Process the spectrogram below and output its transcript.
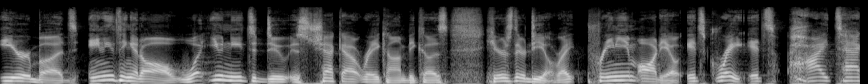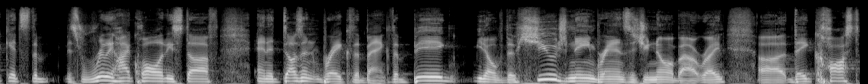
earbuds, anything at all. What you need to do is check out Raycon because here's their deal, right? Premium audio. It's great. It's high tech. It's the it's really high quality stuff and it doesn't break the bank. The big, you know, the huge name brands that you know about, right? Uh, they cost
